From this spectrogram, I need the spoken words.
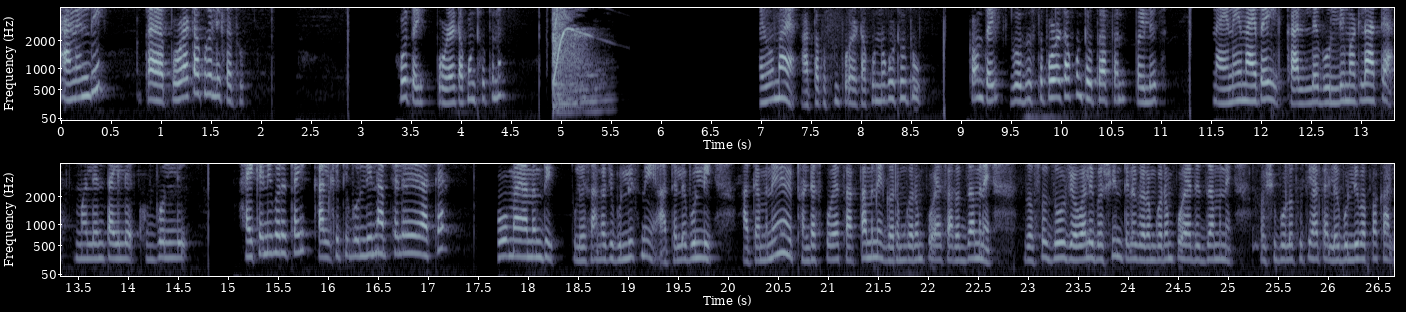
आनंदी काय पोळ्या टाकून राहिली का तू? हो ताई पोळ्या टाकून ठेवतो ना. नाही हो माय आतापासून पोळ्या टाकून नको ठेवतो काऊन ताई? रोजच तर पोळ्या टाकून ठेवतो आपण पहिलेच. नाही नाही माय ताई कालले बोलली म्हटलं आता मलेन ताईले खूप बोलली. हाय का नाही बरं ताई? काल किती बोलली ना आपल्याला आता हो माय आनंदी तुला सांगायची बोललीच नाही. आत्याला बोलली आता म्हणे थंड्याच पोळ्या चारता म्हणे गरम गरम पोळ्या चालत जा म्हणे. जसं जो जेवायला बशीन त्याला गरम गरम पोळ्या देत जा म्हणे. अशी बोलत होती आत्याला. बोलली बाप्पा काल.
